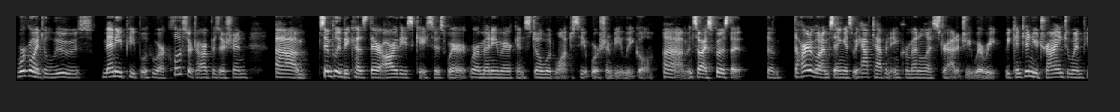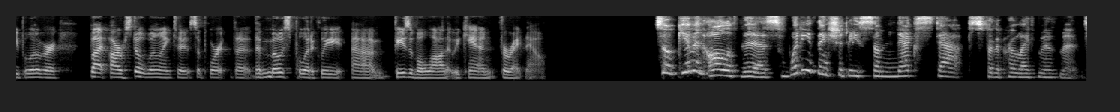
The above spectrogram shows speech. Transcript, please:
we're going to lose many people who are closer to our position um, simply because there are these cases where where many Americans still would want to see abortion be legal. Um, and so I suppose that the the heart of what I'm saying is we have to have an incrementalist strategy where we we continue trying to win people over but are still willing to support the the most politically um, feasible law that we can for right now. So, given all of this, what do you think should be some next steps for the pro life movement?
